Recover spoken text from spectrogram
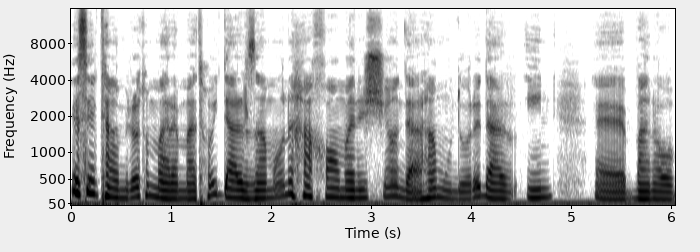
یه سری تعمیرات و مرمت های در زمان هخامنشیان در همون دوره در این بنا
